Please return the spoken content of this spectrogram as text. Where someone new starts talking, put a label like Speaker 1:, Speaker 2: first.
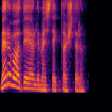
Speaker 1: Merhaba değerli meslektaşlarım.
